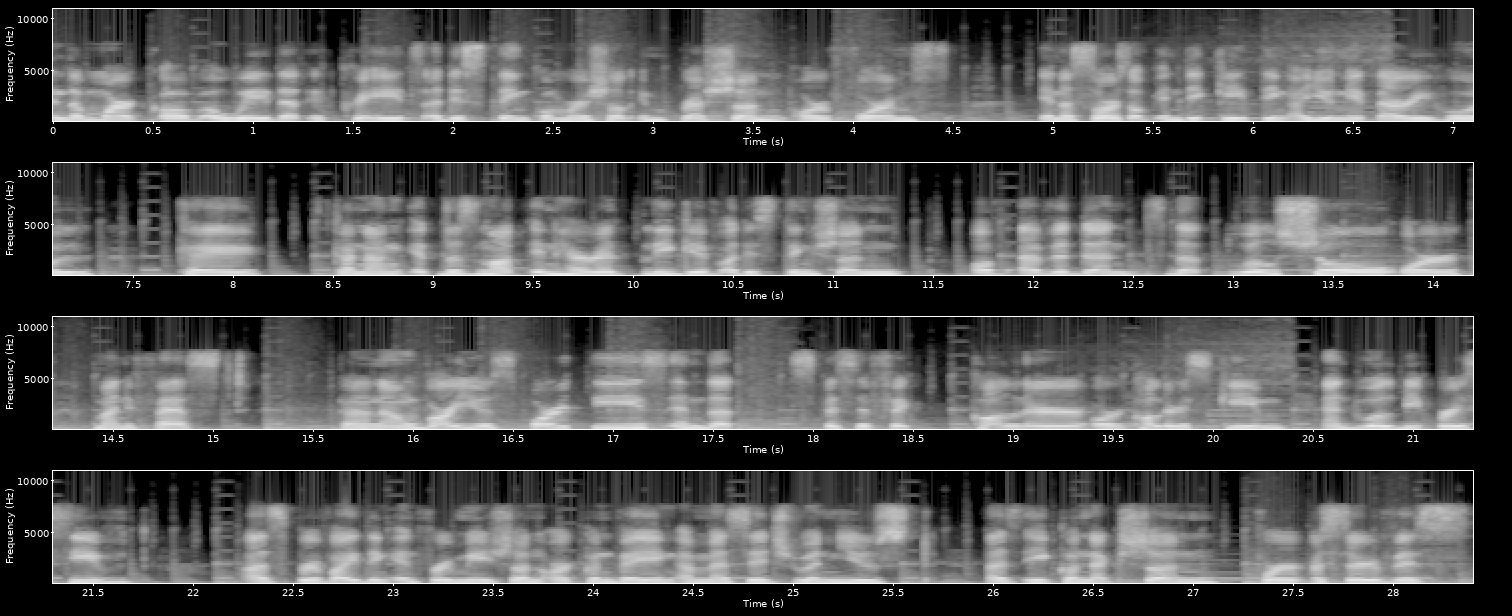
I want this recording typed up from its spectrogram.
in the mark of a way that it creates a distinct commercial impression or forms in a source of indicating a unitary whole. Kay kanang it does not inherently give a distinction of evidence that will show or manifest kanang various parties in that specific color or color scheme and will be perceived as providing information or conveying a message when used as a connection for a service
